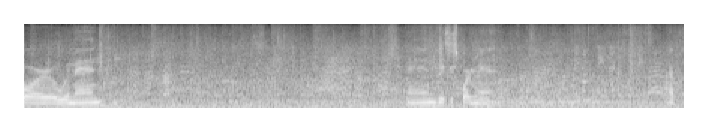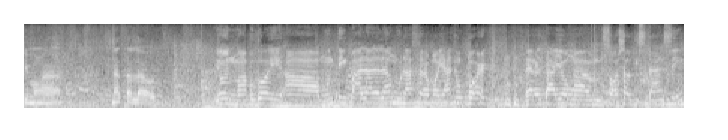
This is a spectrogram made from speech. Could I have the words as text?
for women. And this is for men. At yung mga not allowed Yun mga bugoy, ah, munting paalala lang mula sa Ramayano Park. Meron tayong um, social distancing.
